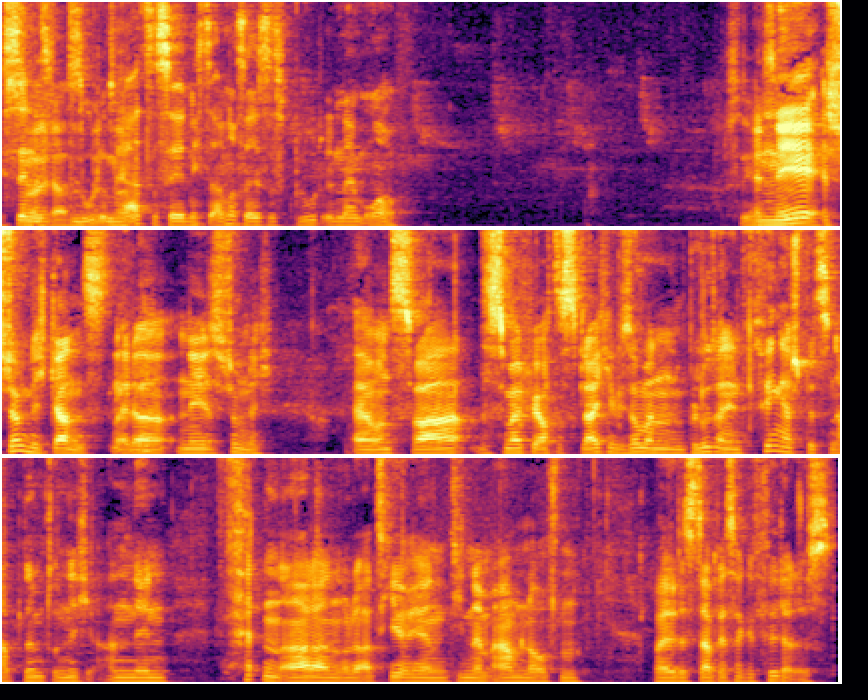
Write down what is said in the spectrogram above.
Ist denn das, das Blut bitte? im Herz? Das ist ja nichts anderes als das Blut in deinem Ohr. Äh, nee, es stimmt nicht ganz. Leider. Nee, das stimmt nicht. Äh, und zwar, das ist zum Beispiel auch das gleiche, wieso man Blut an den Fingerspitzen abnimmt und nicht an den fetten Adern oder Arterien, die in deinem Arm laufen. Weil das da besser gefiltert ist.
